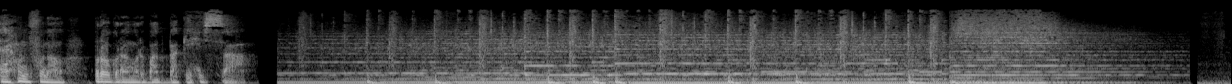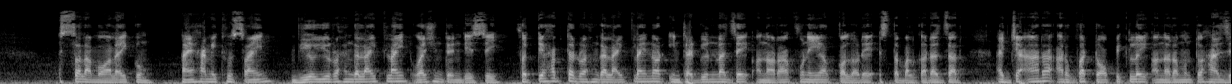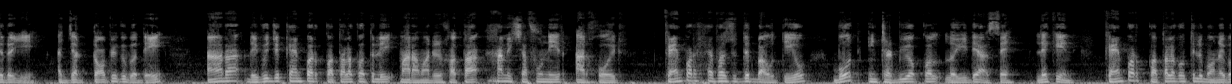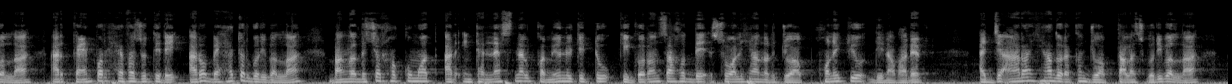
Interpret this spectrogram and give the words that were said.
এখন শোনাও প্রোগ্রামের বাদ বাকি হিস্সা আসসালামু আলাইকুম আই হামিদ হুসাইন ভিও ইউ রোহিঙ্গা লাইফলাইন ওয়াশিংটন ডিসি প্রতি সপ্তাহ রোহিঙ্গা লাইফলাইনৰ ইণ্টাৰভিউৰ মাজে অনৰা ফুনেয়া কলৰে ইস্তেমাল কৰা যাৰ আজ্যা আৰা আৰু টপিক লৈ অনৰামন্ত হাজিৰয়ে আজ্যাৰ টপিক বদে আৰা রিফিউজি ক্যাম্পর কতলাকতলি মারামারির হতা হামিশা ফুনির আর হৈর ক্যাম্পর হেফাজতের বাউতিও বহুত ইন্টারভিউ অকল লইদে আছে। লেকিন ক্যাম্পর কতলাকতলি বনাইবল্লা আর ক্যাম্পর হেফাজতিরে আরও বেহাতর গরিবাল্লা বাংলাদেশের হকুমত আর ইন্টারন্যাশনাল কমিউনিটিটো কি গরন সাহদে সোয়ালিহানোর জবাব হনেকিও দিনাভারের। আজ্জা আরা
